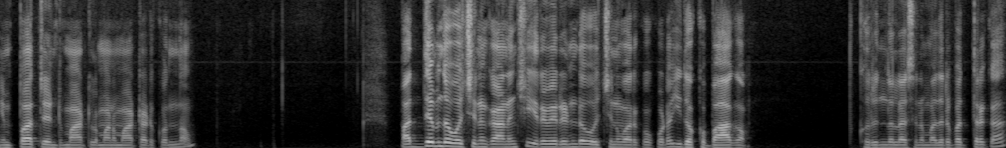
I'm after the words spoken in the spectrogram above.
ఇంపార్టెంట్ మాటలు మనం మాట్లాడుకుందాం. పద్దెనిమిదో వచ్చిన కాడ నుంచి ఇరవై రెండో వచ్చిన వరకు కూడా ఇది ఒక భాగం. కొరిందులు మొదటి పత్రిక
